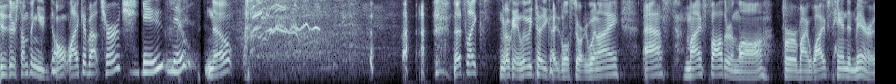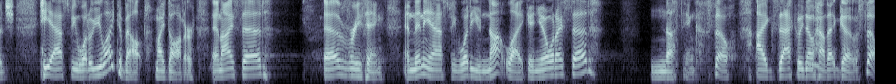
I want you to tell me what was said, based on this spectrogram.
Is there something you don't like about church? No. nope. No. That's like, okay, let me tell you guys a little story. When I asked my father in law for my wife's hand in marriage, he asked me, What do you like about my daughter? And I said, Everything. And then he asked me, What do you not like? And you know what I said? Nothing. So I exactly know how that goes. So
